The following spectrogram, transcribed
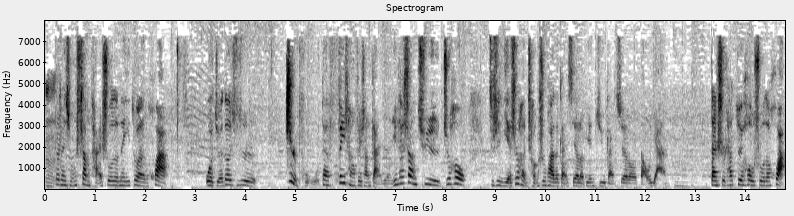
嗯，赵振雄上台说的那一段话，我觉得就是。质朴但非常非常感人，因为他上去之后，就是也是很城市化的感谢了编剧，感谢了导演。嗯，但是他最后说的话，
